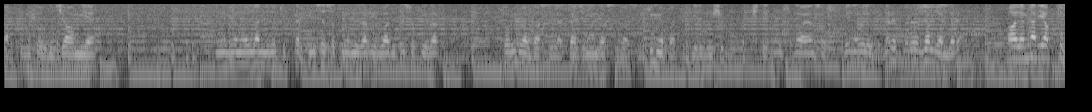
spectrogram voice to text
yaptırmış olduğu camiye. Ne bileyim Hollanda'da Türkler kilise satın alıyorlar, ibadete sokuyorlar. Soruyorlar gazeteler, tercüman gazeteler, kim yapar Türkiye'de bu işi? İşte Bursa'da Ayhan Savuk. Beni öyle buldular. Hep böyle özel yerlere alemler yaptım.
